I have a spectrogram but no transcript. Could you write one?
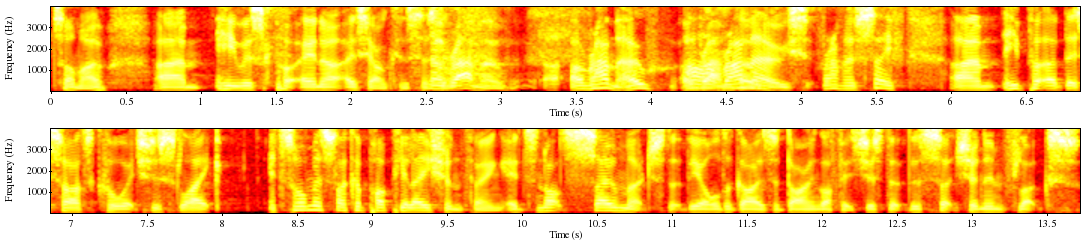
Tomo, um, he was put in a. Is he No, inconsistent? Ramo. Uh, uh, Ramo. Oh, Rambo. Ramo's Ramo's safe. Um, he put up this article, which is like it's almost like a population thing. It's not so much that the older guys are dying off; it's just that there's such an influx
